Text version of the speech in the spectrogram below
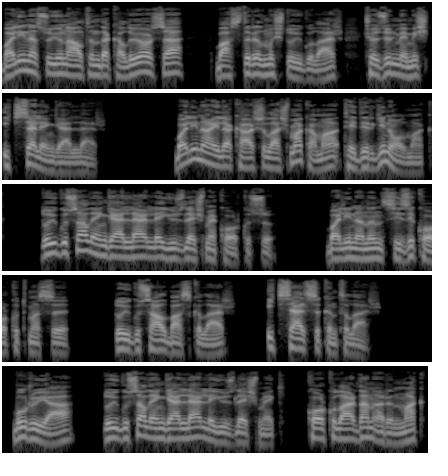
balina suyun altında kalıyorsa, bastırılmış duygular, çözülmemiş içsel engeller. Balina ile karşılaşmak ama tedirgin olmak, duygusal engellerle yüzleşme korkusu. Balinanın sizi korkutması, duygusal baskılar, içsel sıkıntılar. Bu rüya, duygusal engellerle yüzleşmek, korkulardan arınmak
